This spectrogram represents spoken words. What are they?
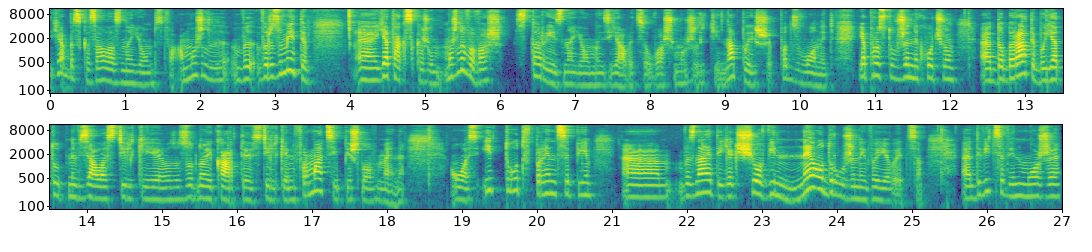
я би сказала знайомство. А можливо, ви, ви розумієте, е, я так скажу, можливо, ваш старий знайомий з'явиться у вашому житті, напише, подзвонить. Я просто вже не хочу е, добирати, бо я тут не взяла стільки з одної карти, стільки інформації пішло в мене. Ось. І тут, в принципі, е, ви знаєте, якщо він не одружений виявиться, дивіться, він може,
